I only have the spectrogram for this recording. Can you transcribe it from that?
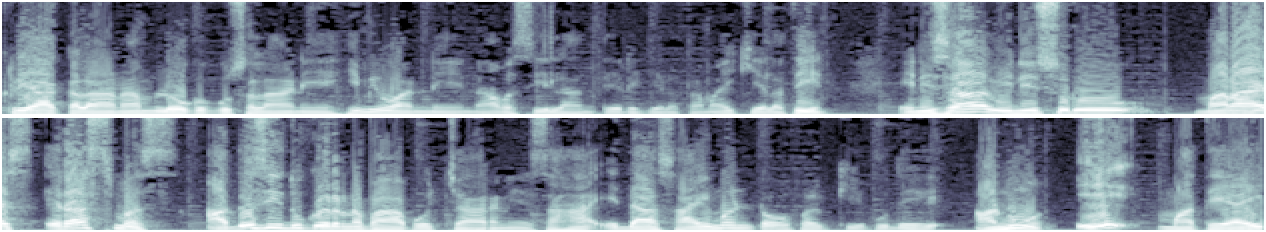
ක්‍රියා කලා නම් ලෝක කුසලානය හිමිවන්නේ නවසීලන්තයට කියලා තමයි කියලා තියෙන. එනිසා විනිසුරු මරයිස් එරස්මස් අද සිදු කරන පාපොච්චාරණය සහ එදා සයිමන් ටෝෆල් කියපු දේ අනුව ඒ මතයයි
